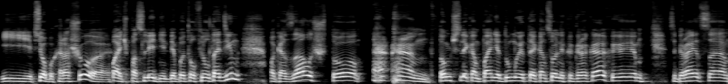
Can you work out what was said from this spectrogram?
И все бы хорошо, патч последний для Battlefield 1 показал, что в том числе компания думает о консольных игроках и собирается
